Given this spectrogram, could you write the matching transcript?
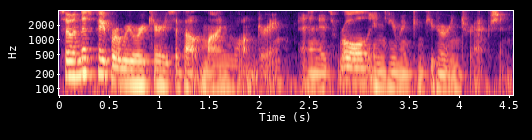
So in this paper, we were curious about mind wandering and its role in human-computer interaction.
